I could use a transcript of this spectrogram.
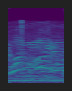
One minute.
